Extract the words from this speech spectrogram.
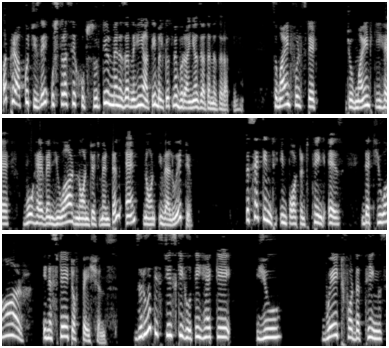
اور پھر آپ کو چیزیں اس طرح سے خوبصورتی ان میں نظر نہیں آتی، بلکہ اس میں برائیاں زیادہ نظر آتی ہیں۔ سو مائنڈ فل اسٹیٹ جو مائنڈ کی ہے وہ ہے when you are non judgmental and non evaluative the second important thing is that you are in state of patience ضرورت اس چیز کی ہوتی ہے کہ you wait for the things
